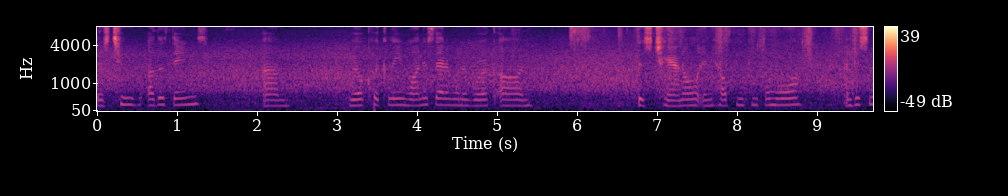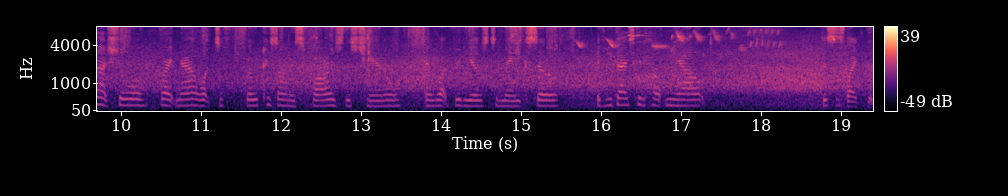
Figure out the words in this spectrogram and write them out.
there's two other things um, real quickly. One is that I want to work on this channel and helping people more. I'm just not sure right now what to focus on as far as this channel and what videos to make. So if you guys could help me out, this is like the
